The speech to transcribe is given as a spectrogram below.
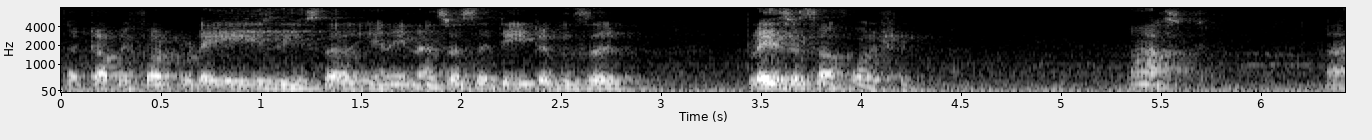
The topic for today is Is there any necessity to visit places of worship? Ask. I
